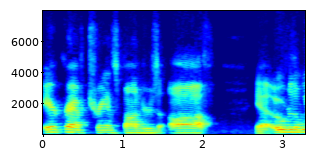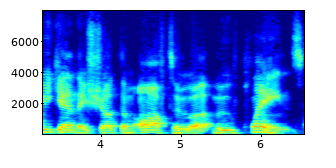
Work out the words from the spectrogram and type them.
aircraft transponders off. Yeah, over the weekend they shut them off to uh, move planes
